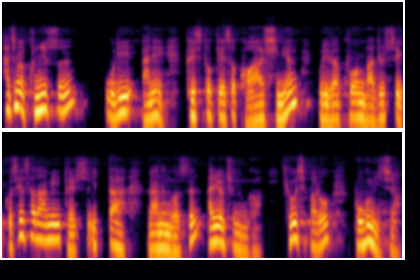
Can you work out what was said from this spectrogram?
하지만 굿뉴스는 우리 안에 그리스도께서 거하시면 우리가 구원받을 수 있고 새 사람이 될 수 있다라는 것을 알려주는 것. 그것이 바로 복음이죠.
